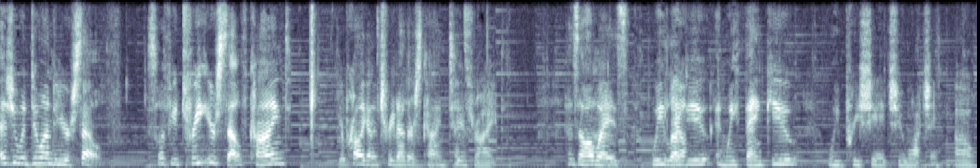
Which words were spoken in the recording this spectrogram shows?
as you would do unto yourself. So if you treat yourself kind, you're probably going to treat others kind too. That's right. As always, we love Yeah. you and we thank you. We appreciate you watching. Oh,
